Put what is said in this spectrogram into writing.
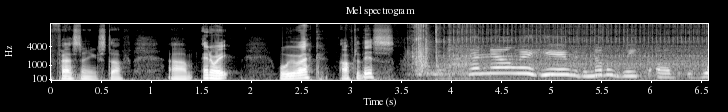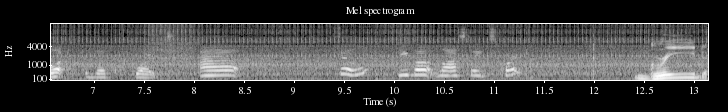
fascinating stuff. Um, anyway, we'll be back after this. And now we're here with another week of What the Quote. Uh, Phil, you got last week's quote? Greed,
